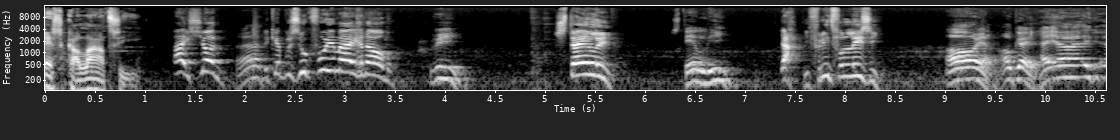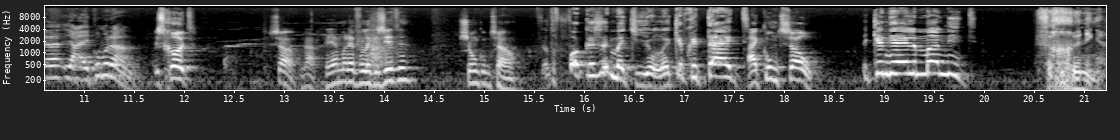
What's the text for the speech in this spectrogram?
Escalatie. Hey John, ik heb bezoek voor je meegenomen. Wie? Stanley. Stanley? Ja, die vriend van Lizzie. Oh ja, oké. Hey, uh, ik, uh, ja, ik kom eraan. Is goed. Zo, nou, ga jij maar even lekker zitten. John komt zo. Wat de fuck is het met je, jongen? Ik heb geen tijd. Hij komt zo. Ik ken die hele man niet. Vergunningen.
